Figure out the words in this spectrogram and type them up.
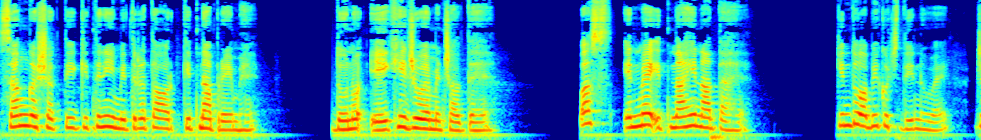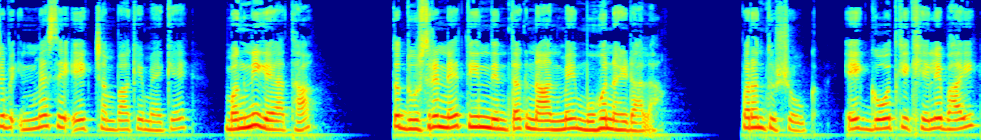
संग शक्ति, कितनी मित्रता और कितना प्रेम है। दोनों एक ही जुए में चलते हैं। बस इनमें इतना ही नाता है। किंतु अभी कुछ दिन हुए, जब इनमें से एक चंपा के मैके मंगनी गया था तो दूसरे ने तीन दिन तक नान में मुँह नहीं डाला। परंतु शोक, एक गोद के खेले भाई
